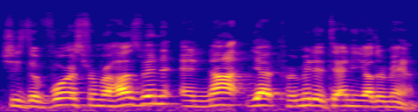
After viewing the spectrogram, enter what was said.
she's divorced from her husband and not yet permitted to any other man.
